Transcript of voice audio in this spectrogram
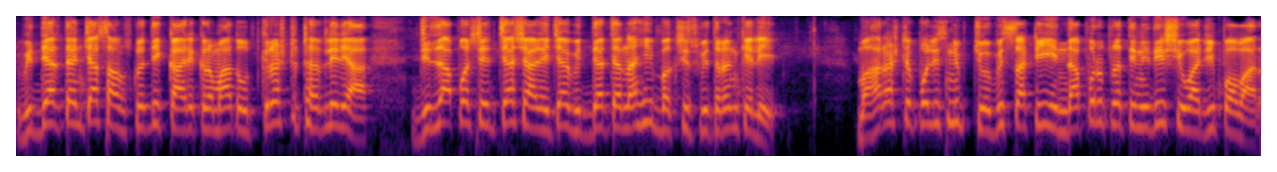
विद्यार्थ्यांच्या सांस्कृतिक कार्यक्रमात उत्कृष्ट ठरलेल्या जिल्हा परिषदच्या शाळेच्या विद्यार्थ्यांनाही बक्षीस वितरण केले. महाराष्ट्र पोलीस न्यूज चोवीससाठी इंदापूर प्रतिनिधी शिवाजी पवार.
